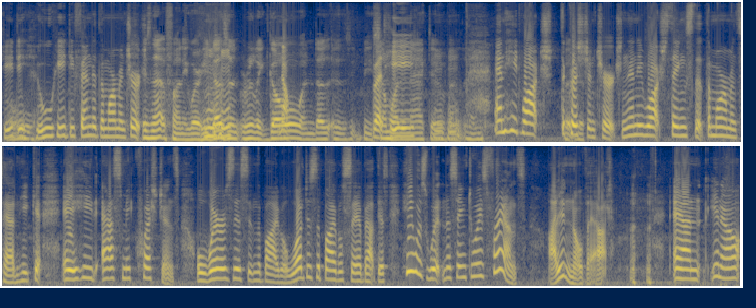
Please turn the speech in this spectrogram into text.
he de- Oh. who he defended the mormon church Isn't that funny? Where he doesn't really go and does is be Mm-hmm. But somewhat he- inactive, mhm. and, and And he'd watch the Christian church, and then he'd watch things that the Mormons had, and he'd get, eh, he'd ask me questions. Well, where is this in the Bible? What does the Bible say about this? He was witnessing to his friends. I didn't know that. and you know,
